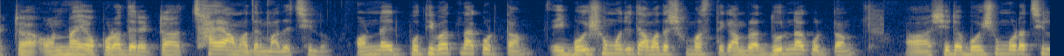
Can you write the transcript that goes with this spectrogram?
একটা অন্যায়, অপরাধের একটা ছায়া আমাদের মাঝে ছিল। অন্যায়ের প্রতিবাদ না করতাম, এই বৈষম্য যদি আমাদের সমাজ থেকে আমরা দূর না করতাম সেটা বৈষম্যটা ছিল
